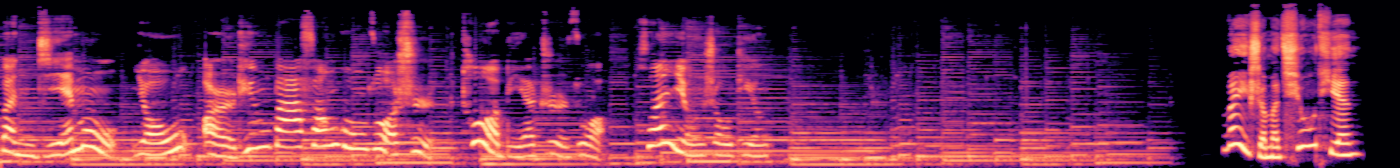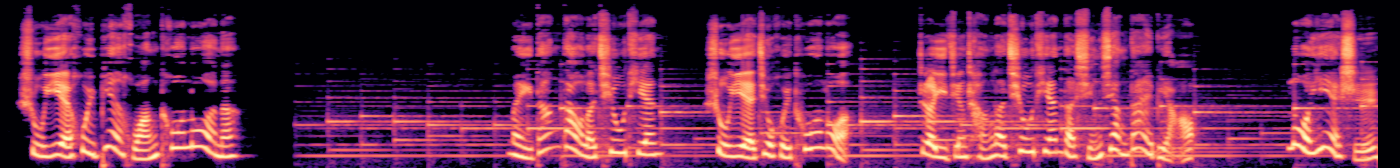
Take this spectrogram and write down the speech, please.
本节目由耳听八方工作室特别制作，欢迎收听。为什么秋天树叶会变黄脱落呢？每当到了秋天，树叶就会脱落，这已经成了秋天的形象代表。落叶时，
